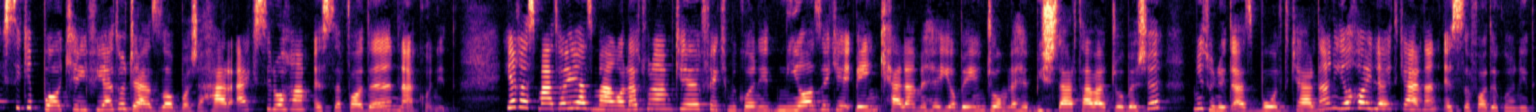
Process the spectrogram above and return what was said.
عکسی که با کیفیت و جذاب باشه. هر عکسی رو هم استفاده نکنید. یه قسمت هایی از مقالتون هم که فکر می‌کنید نیازه که به این کلمه یا به این جمله بیشتر توجه بشه می‌تونید از bold کردن یا highlight کردن استفاده کنید.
